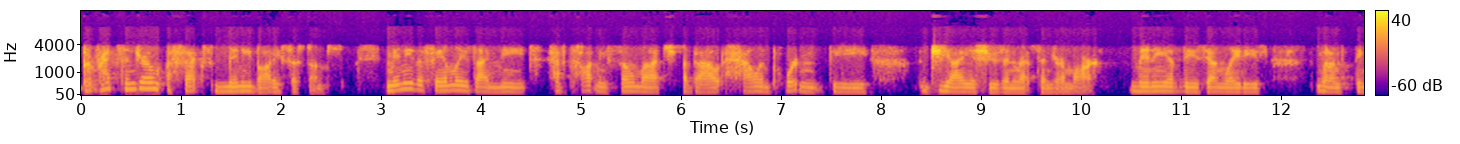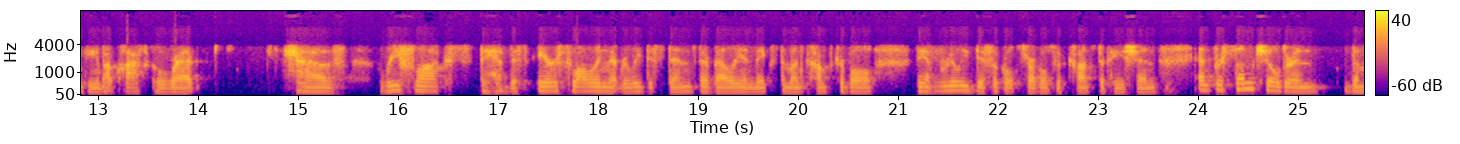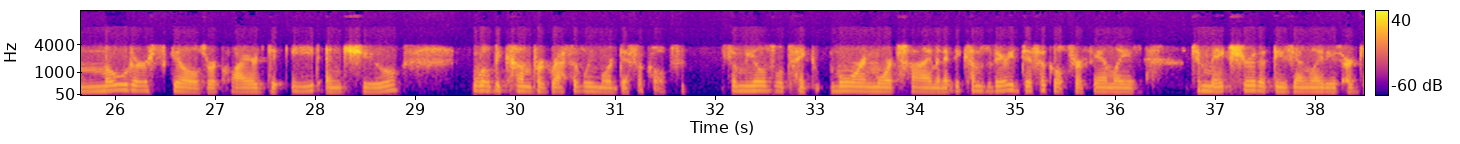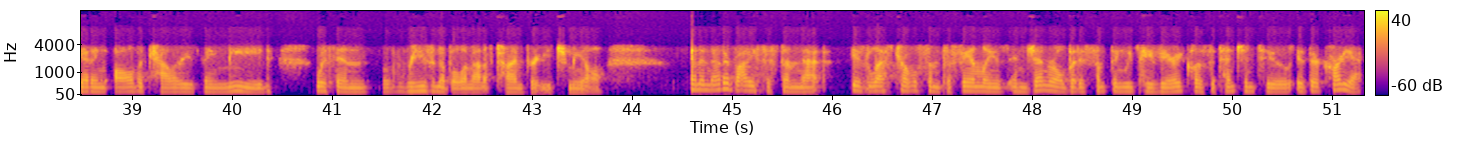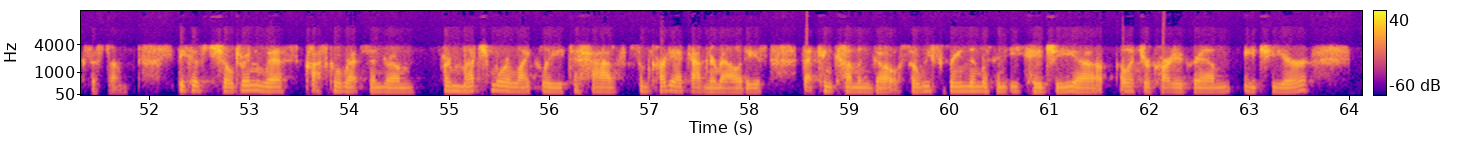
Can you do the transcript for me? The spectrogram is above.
But Rett syndrome affects many body systems. Many of the families I meet have taught me so much about how important the GI issues in Rett syndrome are. Many of these young ladies, when I'm thinking about classical Rett, have reflux, they have this air swallowing that really distends their belly and makes them uncomfortable. They have really difficult struggles with constipation. And for some children, the motor skills required to eat and chew will become progressively more difficult. So meals will take more and more time, and it becomes very difficult for families to make sure that these young ladies are getting all the calories they need within a reasonable amount of time for each meal. And another body system that is less troublesome to families in general, but is something we pay very close attention to, is their cardiac system. Because children with classical Rett syndrome are much more likely to have some cardiac abnormalities that can come and go. So we screen them with an EKG, a electrocardiogram each year.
